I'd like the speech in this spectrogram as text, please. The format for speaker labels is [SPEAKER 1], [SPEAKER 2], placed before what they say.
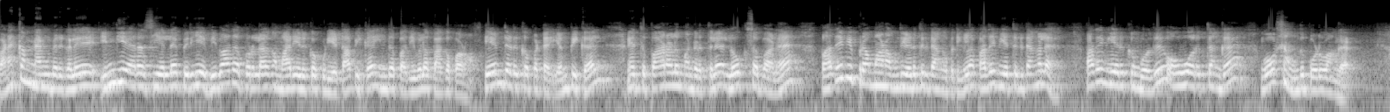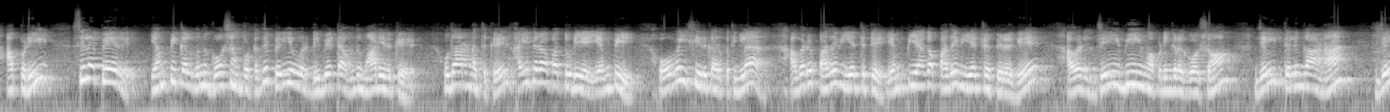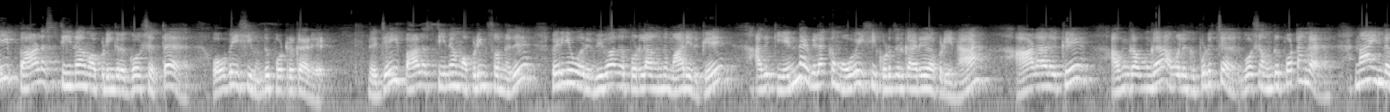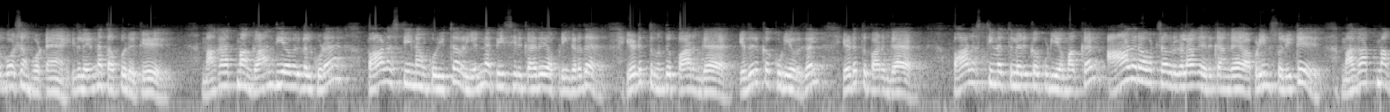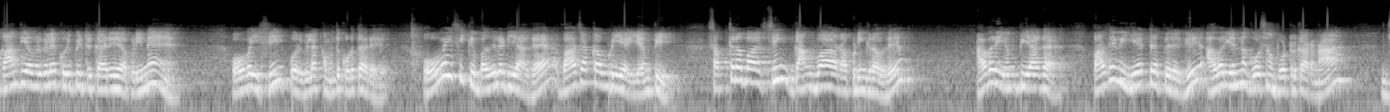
[SPEAKER 1] வணக்கம் நண்பர்களே இந்திய அரசியல்ல பெரிய விவாத பொருளாக மாறி இருக்கக்கூடிய டாபிக்கை இந்த பதிவில் பார்க்க போறோம். தேர்ந்தெடுக்கப்பட்ட எம்பிக்கள் நேற்று பாராளுமன்றத்தில் லோக்சபால பதவி பிரமாணம் வந்து எடுத்துக்கிட்டாங்க பார்த்தீங்களா பதவி ஏற்றுக்கிட்டாங்கல்ல பதவி ஏற்கும்போது ஒவ்வொருத்தங்க கோஷம் வந்து போடுவாங்க. அப்படி சில பேர் எம்பிக்கள் வந்து கோஷம் போட்டது பெரிய ஒரு டிபேட்டாக வந்து மாறி இருக்கு உதாரணத்துக்கு ஹைதராபாத்துடைய எம்பி ஓவைசி இருக்கார் பார்த்தீங்களா அவர் பதவி ஏற்றுட்டு எம்பியாக பதவி ஏற்ற பிறகு அவர் ஜெய் பீம் அப்படிங்கிற கோஷம் ஜெய் தெலுங்கானா ஜெய் பாலஸ்தீனம் அப்படிங்கிற கோஷத்தை ஓவைசி வந்து போட்டிருக்காரு. இந்த ஜெய் பாலஸ்தீனம் அப்படின்னு சொன்னது பெரிய ஒரு விவாத பொருளாக வந்து மாறி இருக்கு அதுக்கு என்ன விளக்கம் ஓவைசி கொடுத்துருக்காரு அப்படின்னா ஆளாளுக்கு அவங்கவுங்க அவங்களுக்கு பிடிச்ச கோஷம் வந்து போட்டாங்க. நான் இந்த கோஷம் போட்டேன். இதில் என்ன தப்பு இருக்குது மகாத்மா காந்தி அவர்கள் கூட பாலஸ்தீனம் குறித்து அவர் என்ன பேசியிருக்காரு அப்படிங்கிறத எடுத்து வந்து பாருங்க. எதிர்க்கக்கூடியவர்கள் எடுத்து பாருங்க. பாலஸ்தீனத்தில் இருக்கக்கூடிய மக்கள் ஆதரவற்றவர்களாக இருக்காங்க அப்படின்னு சொல்லிட்டு மகாத்மா காந்தி அவர்களே குறிப்பிட்டிருக்காரு அப்படின்னு ஓவைசி ஒரு விளக்கம் வந்து கொடுத்தாரு. ஓவைசிக்கு பதிலடியாக பாஜகவுடைய எம்பி சத்ரபால் சிங் கங்வார் அப்படிங்கிறவர் அவர் எம்பியாக பதவி ஏற்ற பிறகு அவர் என்ன கோஷம் போட்டிருக்காருன்னா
